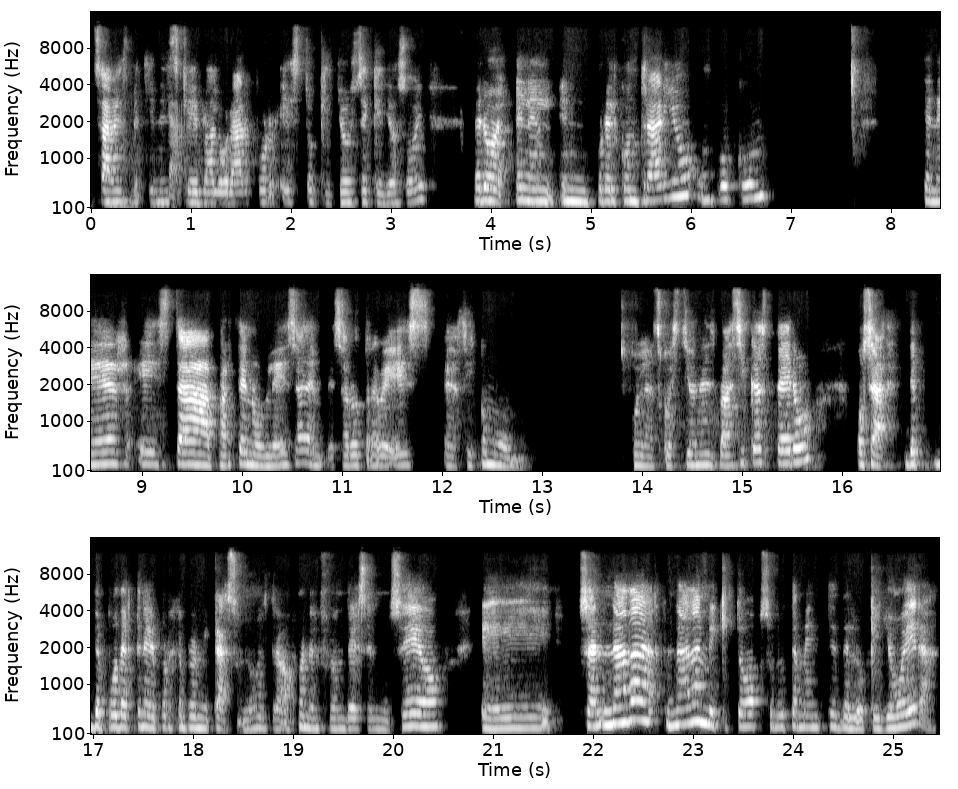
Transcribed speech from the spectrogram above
sabes, me tienes que valorar por esto que yo sé que yo soy, pero en el, en, por el contrario, un poco tener esta parte de nobleza de empezar otra vez, así como con las cuestiones básicas, pero O sea, de, de, poder tener, por ejemplo, en mi caso, ¿no? El trabajo en el front desk, el museo. Eh, o sea, nada, nada me quitó absolutamente de lo que yo era,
